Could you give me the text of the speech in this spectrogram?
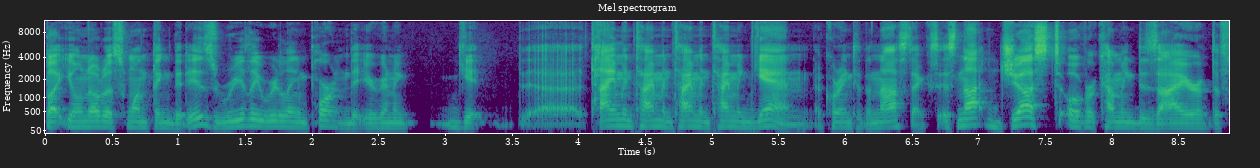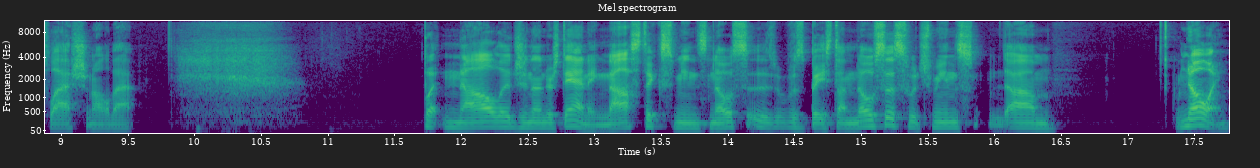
But you'll notice one thing that is really, really important that you're going to get uh, time and time and time and time again, according to the Gnostics, is not just overcoming desire of the flesh and all that, but knowledge and understanding. Gnostics means gnosis it was based on gnosis, which means um, knowing.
